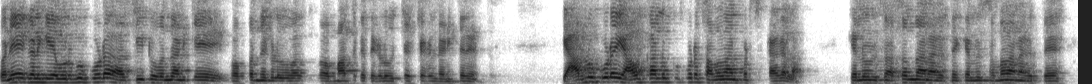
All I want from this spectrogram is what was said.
ಕೊನೆಯ ಗಳಿಗೆವರೆಗೂ ಕೂಡ ಸೀಟು ಹೊಂದಾಣಿಕೆ ಒಪ್ಪಂದಗಳು, ಮಾತುಕತೆಗಳು, ಚರ್ಚೆಗಳು ನಡೀತಾನೆ ಇರ್ತವೆ ಯಾರನ್ನೂ ಕೂಡ ಯಾವ ಕಾಲಕ್ಕೂ ಕೂಡ ಸಮಾಧಾನ ಪಡಿಸಕ್ಕಾಗಲ್ಲ ಕೆಲವರು ಅಸಮಾಧಾನ ಆಗುತ್ತೆ ಕೆಲವರು ಸಮಾಧಾನ ಆಗುತ್ತೆ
